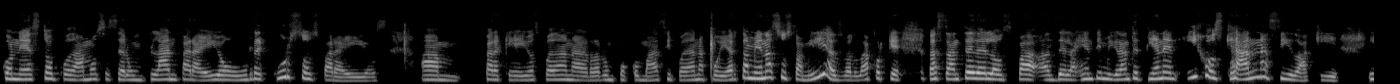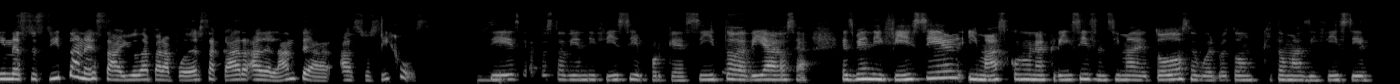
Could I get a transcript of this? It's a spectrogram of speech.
con esto podamos hacer un plan para ello, un recursos para ellos. para que ellos puedan agarrar un poco más y puedan apoyar también a sus familias, ¿verdad? Porque bastante de los de la gente inmigrante tienen hijos que han nacido aquí y necesitan esa ayuda para poder sacar adelante a sus hijos. Sí, se ha puesto bien difícil porque sí, todavía, o sea, es bien difícil y más con una crisis encima de todo se vuelve todo un poquito más difícil.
